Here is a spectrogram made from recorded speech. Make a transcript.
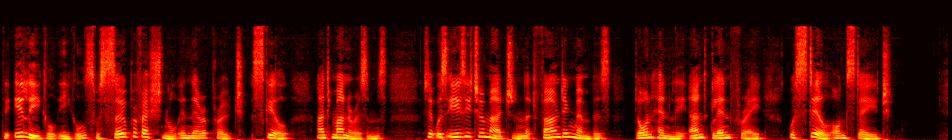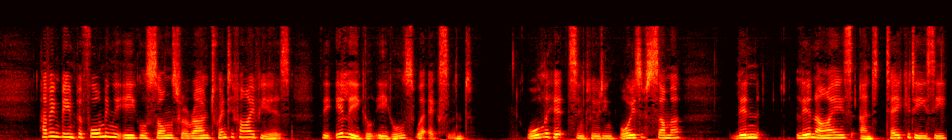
The illegal Eagles were so professional in their approach, skill, and mannerisms it was easy to imagine that founding members Don Henley and Glenn Frey were still on stage. Having been performing the Eagles songs for around 25 years, the Illegal Eagles were excellent. All the hits, including Boys of Summer, Lyin' Eyes, and Take It Easy,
